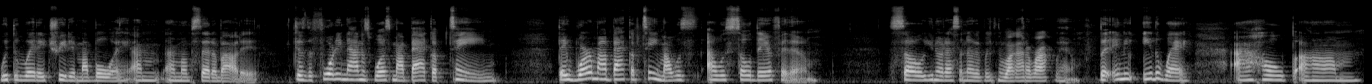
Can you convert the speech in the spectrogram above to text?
with the way they treated my boy. I'm I'm upset about it because the 49ers was my backup team. They were my backup team. I was I was so there for them. So, you know, that's another reason why I got to rock with him. But any either way, I hope um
